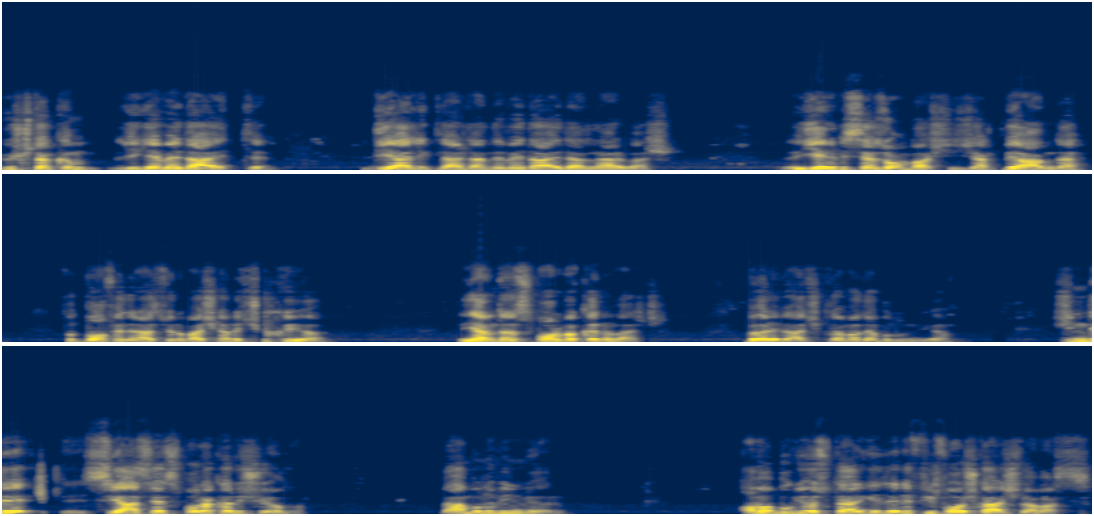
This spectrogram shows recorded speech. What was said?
Üç takım lige veda etti. Diğer liglerden de veda edenler var. Yeni bir sezon başlayacak. Bir anda Futbol Federasyonu Başkanı çıkıyor. Yanında da Spor Bakanı var. Böyle bir açıklamada bulunuyor. Şimdi e, siyaset spora karışıyor mu? Ben bunu bilmiyorum. Ama bu göstergeleri FIFA hoş karşılamaz.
